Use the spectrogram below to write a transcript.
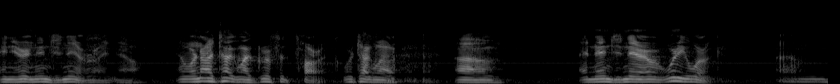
and you're an engineer right now. And we're not talking about Griffith Park, we're talking about um, an engineer. Where do you work? Um,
